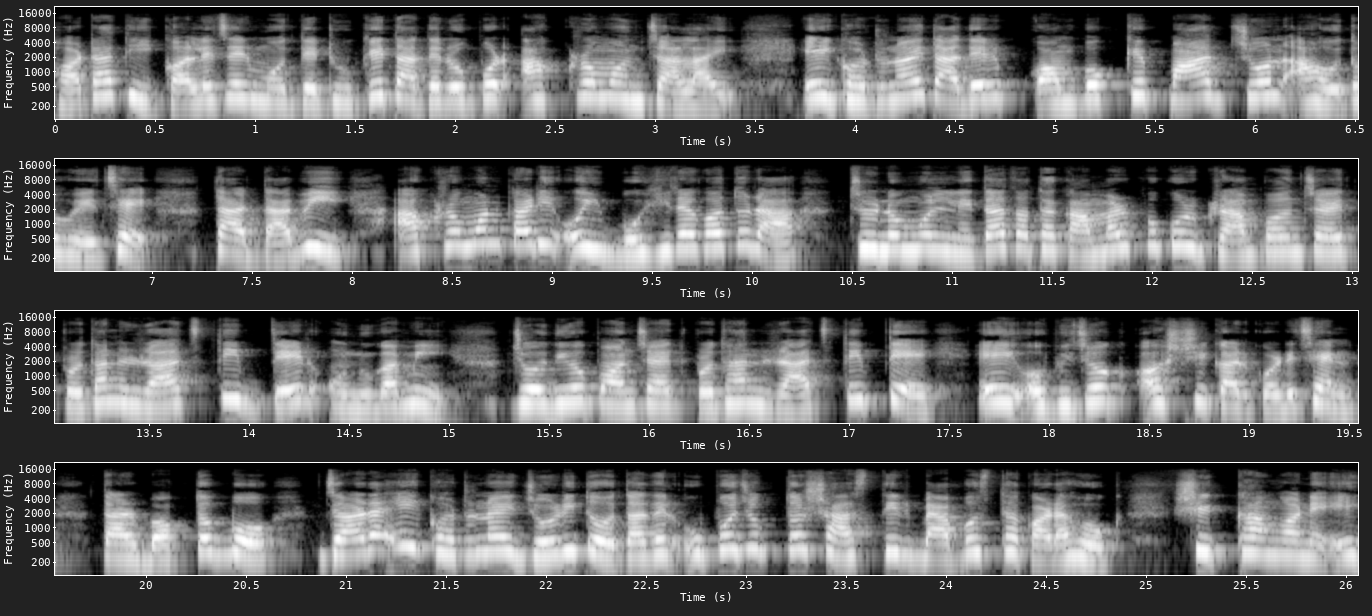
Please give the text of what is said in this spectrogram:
হঠাৎই কলেজের মধ্যে ঢুকে তাদের উপর আক্রমণ চালায়। এই ঘটনায় তাদের কমপক্ষে পাঁচজন আহত হয়েছে। তার দাবি, আক্রমণকারী ওই বহিরাগতরা তৃণমূল নেতা তথা কামারপুকুর গ্রাম পঞ্চায়েত প্রধান রাজদীপ দের অনুগামী। যদিও পঞ্চায়েত প্রধান রাজদীপ দে এই অভিযোগ অস্বীকার করেছেন। তার বক্তব্য, যারা এই ঘটনায় জড়িত তাদের উপযুক্ত শাস্তির ব্যবস্থা করা হোক। শিক্ষাঙ্গনে এই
